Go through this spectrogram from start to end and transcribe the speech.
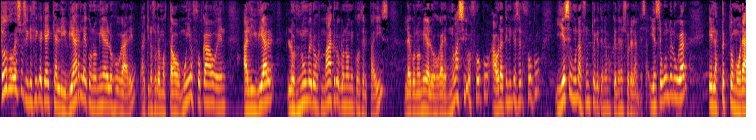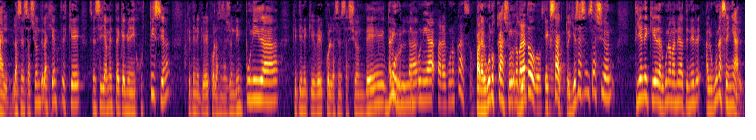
todo eso significa que hay que aliviar la economía de los hogares. Aquí nosotros hemos estado muy enfocados en aliviar los números macroeconómicos del país. La economía de los hogares no ha sido foco, ahora tiene que ser foco y ese es un asunto que tenemos que tener sobre la mesa. Y en segundo lugar, el aspecto moral. La sensación de la gente es que sencillamente hay una injusticia que tiene que ver con la sensación de impunidad, que tiene que ver con la sensación de burla. Impunidad para algunos casos. Para algunos casos. no para todos. Exacto. Y esa sensación tiene que de alguna manera tener alguna señal.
